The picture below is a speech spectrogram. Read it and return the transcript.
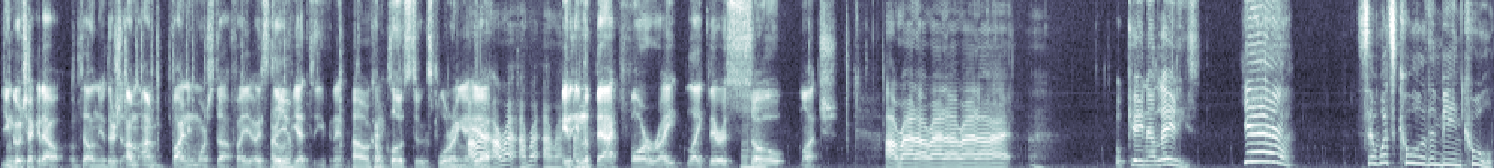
You can go check it out. I'm telling you. There's I'm I'm finding more stuff. I, I still have yet to even Oh, okay. come close to exploring it. All right, yeah. all right, all right, all right. In, in the back far right, like there is Mm-hmm. so much. all right, all right, all right, all right. Okay, now ladies. Yeah. So what's cooler than being cool?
